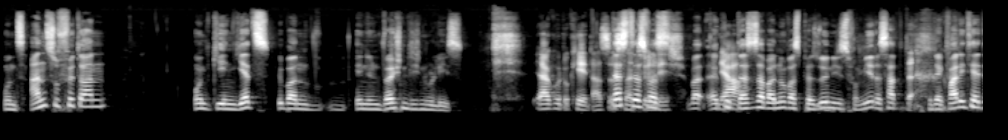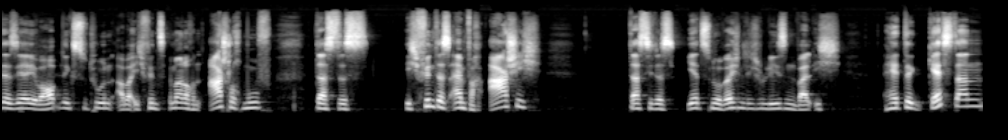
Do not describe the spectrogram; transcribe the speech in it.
uns anzufüttern und gehen jetzt über in den wöchentlichen Release. Ja, gut, okay, das ist Das, das, natürlich. was, wa- äh, gut, ja, das ist aber nur was Persönliches von mir. Das hat mit der Qualität der Serie überhaupt nichts zu tun, aber ich finde es immer noch ein Arschloch-Move, dass das. Ich finde das einfach arschig, dass sie das jetzt nur wöchentlich releasen, weil ich hätte gestern,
